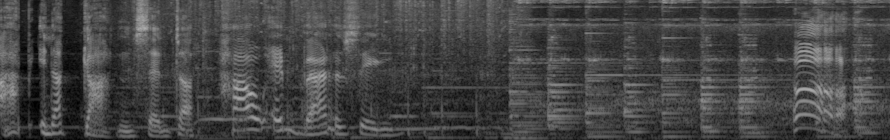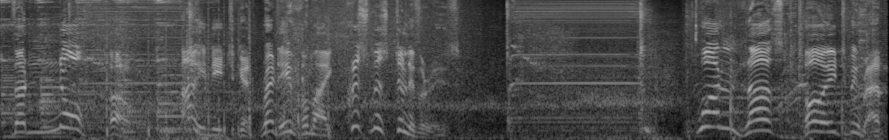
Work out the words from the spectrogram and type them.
Up in a garden centre. How embarrassing. Ah, the North Pole. I need to get ready for my Christmas deliveries. One last toy to be wrapped.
